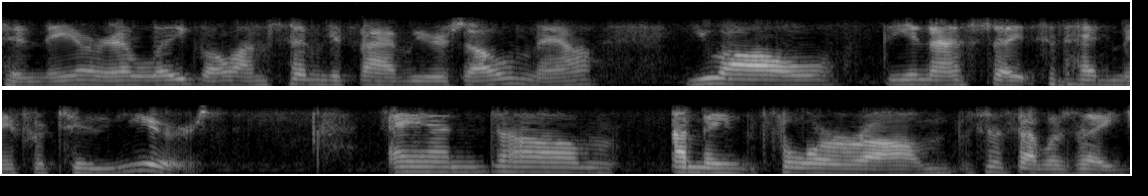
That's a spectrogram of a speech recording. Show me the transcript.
to me are illegal. I'm 75 years old now. You all, the United States, have had me for two years, and um, I mean for um, since I was age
